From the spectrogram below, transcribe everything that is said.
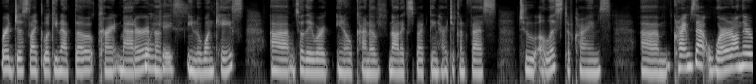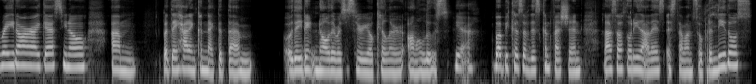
were just like looking at the current matter One of, case. you know, one case. Um, so they were, you know, kind of not expecting her to confess to a list of crimes, um, crimes that were on their radar, I guess, you know, um, but they hadn't connected them they didn't know there was a serial killer on the loose. Yeah. But because of this confession, las autoridades estaban sorprendidos.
